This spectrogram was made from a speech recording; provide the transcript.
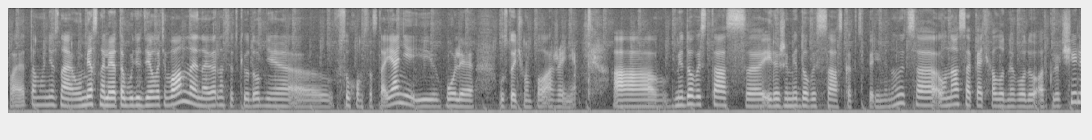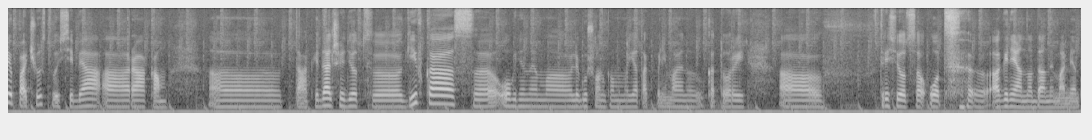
поэтому не знаю, уместно ли это будет делать в ванной, наверное, все-таки удобнее э, в сухом состоянии и более устойчивом положении. А медовый стас э, или же медовый сас, как теперь именуется, у нас опять холодную воду отключили, почувствую себя а, раком. А, так, и дальше идет э, гифка с огненным э, лягушонком, я так понимаю, ну, который трясется от огня на данный момент.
